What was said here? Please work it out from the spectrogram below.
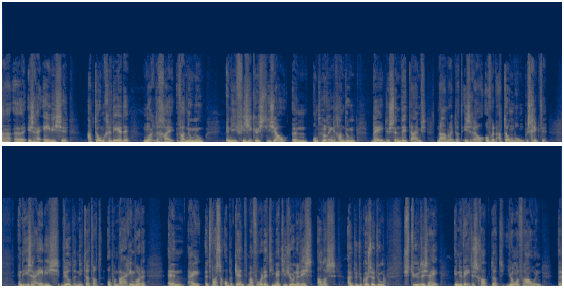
uh, Israëlische atoomgeleerde, Mordechai Vanunu... En die fysicus die zou een onthulling gaan doen bij de Sunday Times... namelijk dat Israël over een atoombom beschikte. En de Israëli's wilden niet dat dat openbaar ging worden. En hij, het was al bekend, maar voordat hij met die journalist alles uit de doeken zou doen... stuurde zij in de wetenschap dat jonge vrouwen uh,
